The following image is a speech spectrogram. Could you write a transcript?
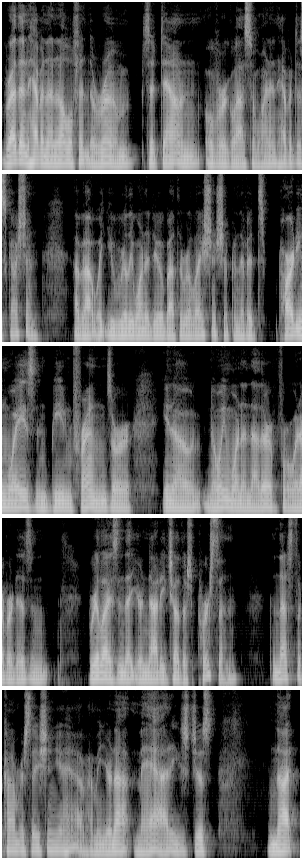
rather than having an elephant in the room, sit down over a glass of wine and have a discussion about what you really want to do about the relationship. And if it's parting ways and being friends or, you know, knowing one another for whatever it is and realizing that you're not each other's person, then that's the conversation you have. I mean, you're not mad. He's just not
